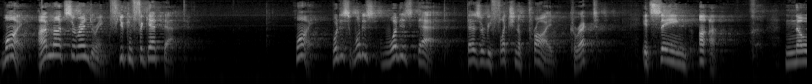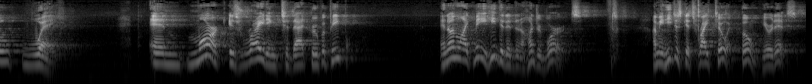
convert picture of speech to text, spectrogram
Why? I'm not surrendering. You can forget that. Why? What is, what is, what is that? That is a reflection of pride, correct? It's saying, uh uh-uh, uh no way. And Mark is writing to that group of people. And unlike me, he did it in 100 words. I mean, he just gets right to it. Boom, here it is.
